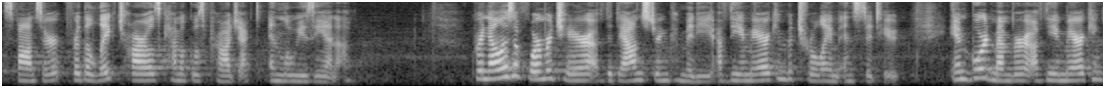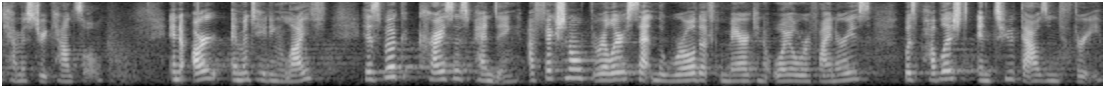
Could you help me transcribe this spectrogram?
sponsor for the Lake Charles Chemicals Project in Louisiana. Cornell is a former chair of the Downstream Committee of the American Petroleum Institute and board member of the American Chemistry Council. In Art Imitating Life, his book, Crisis Pending, a fictional thriller set in the world of American oil refineries, was published in 2003.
